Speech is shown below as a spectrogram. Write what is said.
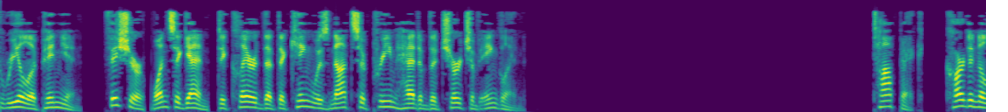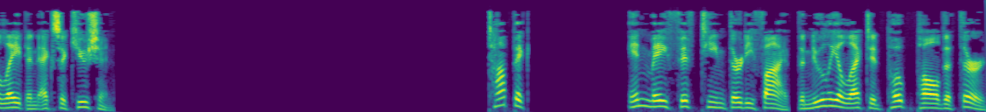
real opinion. Fisher, once again, declared that the king was not supreme head of the Church of England. Cardinalate and execution in May 1535, the newly elected Pope Paul III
